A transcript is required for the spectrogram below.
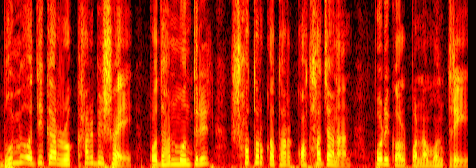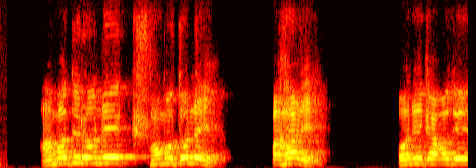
ভূমি অধিকার রক্ষার বিষয়ে প্রধানমন্ত্রীর সতর্কতার কথা জানান পরিকল্পনা মন্ত্রী। আমাদের অনেক সমতলে পাহাড়ে অনেক আমাদের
